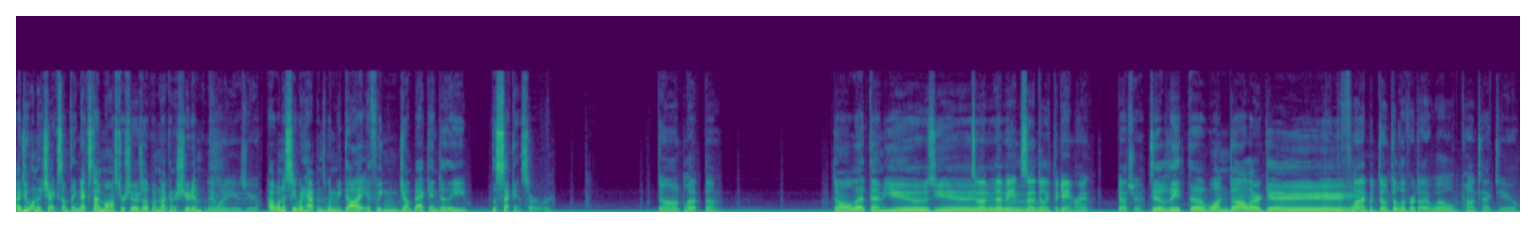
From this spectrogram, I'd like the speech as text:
I do want to check something. Next time Monster shows up, I'm not going to shoot him. And they want to use you. I want to see what happens when we die if we can jump back into the the second server. Don't let them. Don't let them use you. So that, that means uh, delete the game, right? Gotcha. delete the one dollar game. Get the flag, but don't deliver it. I will contact you.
